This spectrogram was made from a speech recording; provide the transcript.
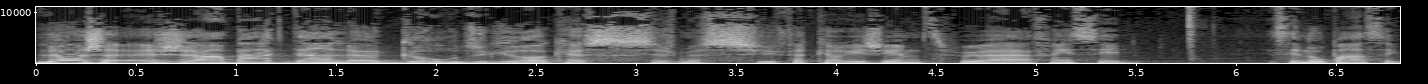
Là, j'embarque dans le gros du gras que je me suis fait corriger un petit peu à la fin, c'est, c'est nos pensées.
